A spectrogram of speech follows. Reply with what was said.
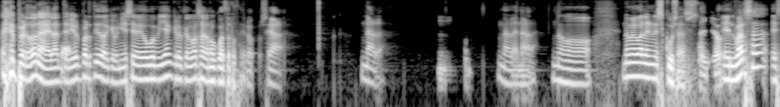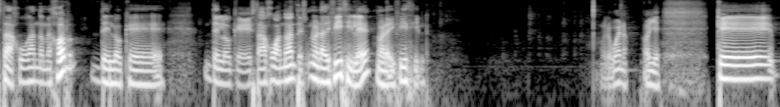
perdona, el anterior partido al que viniese Aubameyang creo que el Barça ganó 4-0. O sea, nada. Nada, nada. No, no me valen excusas. Yo. El Barça está jugando mejor de lo que de lo que estaba jugando antes. No era difícil, ¿eh? No era difícil. Pero bueno, oye, que,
